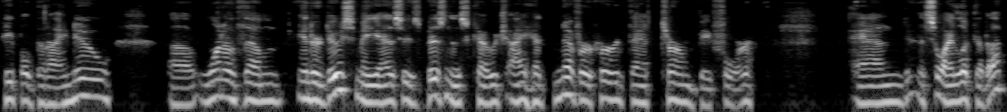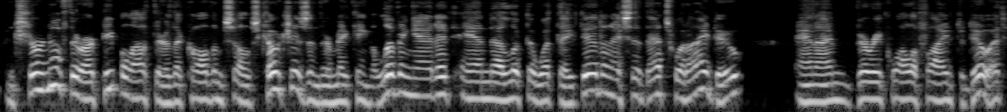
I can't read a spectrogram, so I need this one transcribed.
people that I knew. Uh, one of them introduced me as his business coach. I had never heard that term before. And so I looked it up, and sure enough, there are people out there that call themselves coaches and they're making a living at it. And I looked at what they did, and I said, That's what I do, and I'm very qualified to do it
